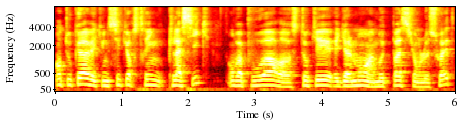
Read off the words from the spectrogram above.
En tout cas, avec une Secure String classique, on va pouvoir euh, stocker également un mot de passe si on le souhaite,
